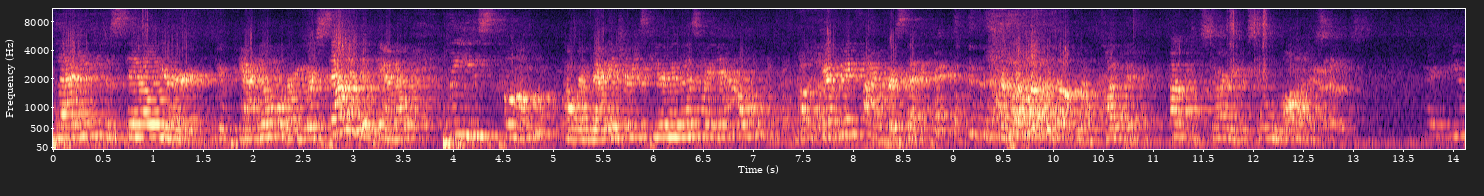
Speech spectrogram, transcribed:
planning to sell your, your piano or you're selling the piano, please come. Our manager is here with us right now. Uh, Give me five percent, okay? No, no, okay. Oh, I'm sorry, I'm so lost. You,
